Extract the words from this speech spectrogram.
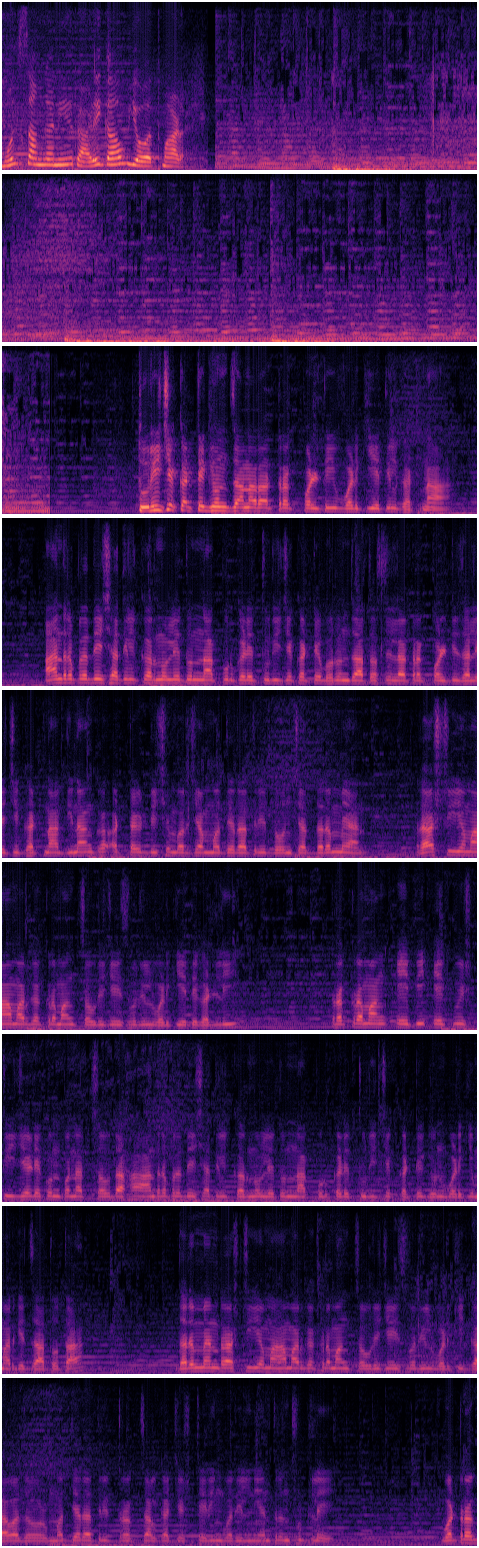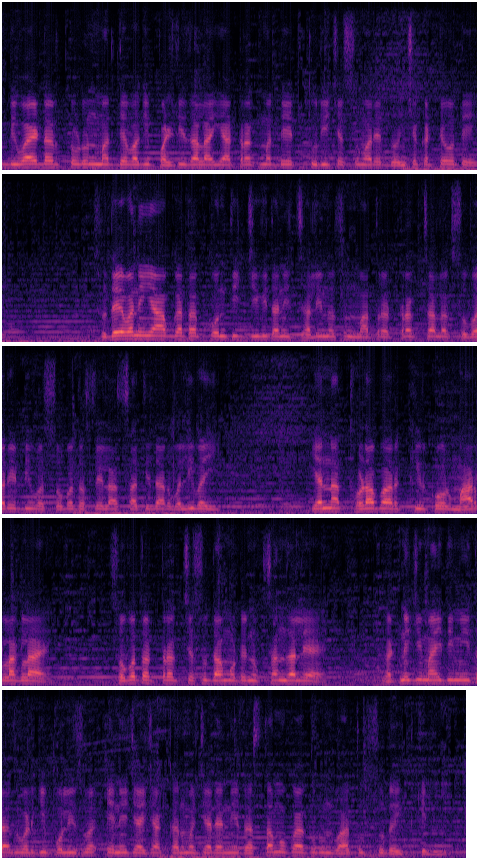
अमोल सांगानी राळेगाव यवतमाळ. तुरीचे कट्टे घेऊन जाणारा ट्रक पलटी वडकी येथील घटना. आंध्र प्रदेशातील कर्नूल येथून नागपूरकडे तुरीचे कट्टे भरून जात असलेला ट्रक पलटी झाल्याची घटना दिनांक अठ्ठावीस डिसेंबरच्या मध्यरात्री दोनच्या दरम्यान राष्ट्रीय महामार्ग क्रमांक चौवेचाळीसवरील वडकी येथे घडली. ट्रक क्रमांक ए पी एकवीस टी झेड एकोणपन्नास चौदा हा आंध्र प्रदेशातील कर्नूल येथून नागपूरकडे तुरीचे कट्टे घेऊन वडकी मार्गे जात होता. दरम्यान राष्ट्रीय महामार्ग क्रमांक चौवेचाळीसवरील वडकी गावाजवळ मध्यरात्री ट्रक चालकाचे स्टेरिंगवरील नियंत्रण सुटले. व ट्रक डिवायडर तोडून मध्यभागी पलटी झाला. या ट्रकमध्ये तुरीचे सुमारे दोनशे कट्टे होते. सुदैवाने या अपघातात कोणतीच जीवितहानी झाली नसून मात्र ट्रक चालक सुभारी डी व सोबत असलेला साथीदार वलीबाई यांना थोडाफार किरकोळ मार लागला आहे. सोबतच ट्रकचे सुद्धा मोठे नुकसान झाले आहे. घटनेची माहिती मिळताच वडकी पोलीस व एन एच आयच्या कर्मचाऱ्यांनी रस्ता मोकळा करून वाहतूक सुरळीत केली.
